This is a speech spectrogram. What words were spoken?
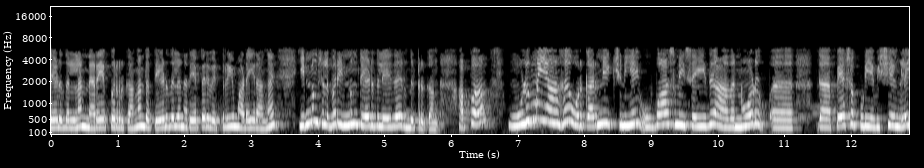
தேடுதல்லாம் நிறைய பேர் இருக்காங்க. அந்த தேடுதலில் நிறைய பேர் வெற்றியும் அடைகிறாங்க இன்னும் சில பேர் இன்னும் தேடுதலே தான் இருந்துட்டு இருக்காங்க. அப்போ முழுமையாக ஒரு கருணீட்சணியை உபாசனை செய்து அதனோடு த- பேசக்கூடிய விஷயங்களை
